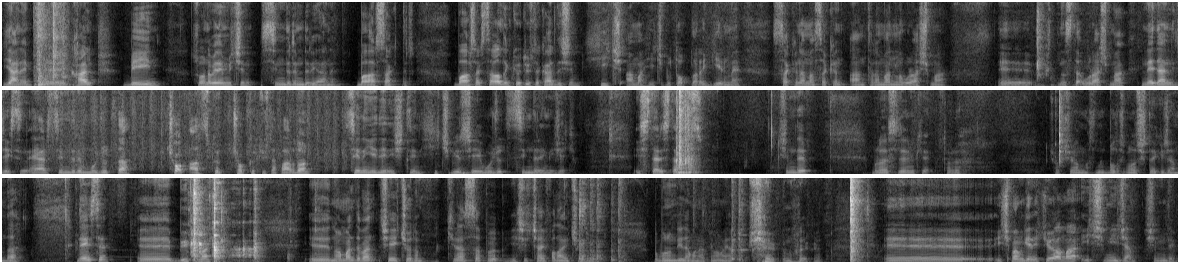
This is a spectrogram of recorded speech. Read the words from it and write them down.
Yani e, kalp, beyin, sonra benim için sindirimdir yani. Bağırsaktır. Bağırsak sağlığın kötüyse kardeşim hiç ama hiç bu toplara girme. Sakın ama sakın antrenmanla uğraşma. E, fitness'ta uğraşma. Neden diyeceksin? Eğer sindirim vücutta çok az kötü, çok kötüyse pardon, senin yediğin içtiğin hiçbir şeyi vücut sindiremeyecek. İster istemez. Şimdi burayı silelim ki sonra çok şey olmasın. Bulaşık bulaşık da yıkayacağım daha. Neyse. E, büyük ihtimal e, normalde ben şey içiyordum. Kiraz sapı, yeşil çay falan içiyordum. Bu bunun değil aman koyayım ama yapacak bir şey yok. Bunu bırakıyorum. E, içmem gerekiyor ama içmeyeceğim şimdi.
